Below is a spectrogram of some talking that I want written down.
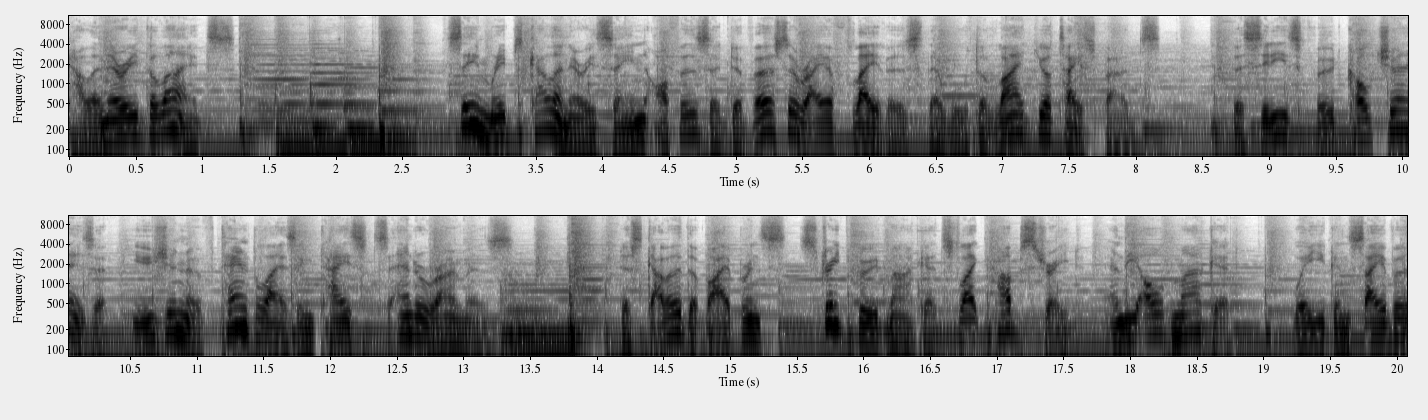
Culinary delights. Siem Reap's culinary scene offers a diverse array of flavours that will delight your taste buds. The city's food culture is a fusion of tantalising tastes and aromas. Discover the vibrant street food markets like Pub Street and the Old Market, where you can savour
